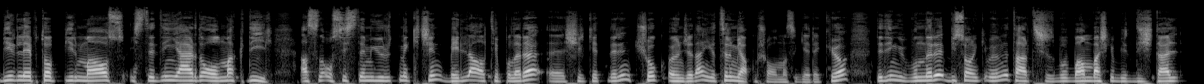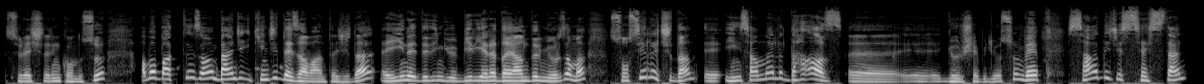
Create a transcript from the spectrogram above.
bir laptop, bir mouse istediğin yerde olmak değil. Aslında o sistemi yürütmek için belli altyapılara e, şirketlerin çok önceden yatırım yapmış olması gerekiyor. Dediğim gibi bunları bir sonraki bölümde tartışırız. Bu bambaşka bir dijital süreçlerin konusu. Ama baktığın zaman bence ikinci dezavantajı da e, yine dediğim gibi bir yere dayandırmıyoruz ama sosyal açıdan e, insanlarla daha az görüşebiliyorsun ve sadece sesten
